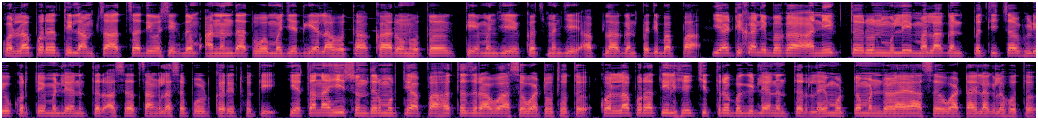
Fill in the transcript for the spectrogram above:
कोल्हापुरातील आमचा आजचा दिवस एकदम आनंदात व मजेत गेला होता. कारण होतं ते म्हणजे एकच म्हणजे आपला गणपती बाप्पा. या ठिकाणी बघा अनेक तरुण मुले मला गणपतीचा व्हिडिओ करतोय म्हटल्यानंतर असा चांगला सपोर्ट करत होती. येताना ही सुंदर मूर्त्या पाहतच राहावं असं वाटत होतं. कोल्हापुरातील हे चित्र बघितल्यानंतर लय मोठं मंडळ आहे असं वाटायला लागलं होतं.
